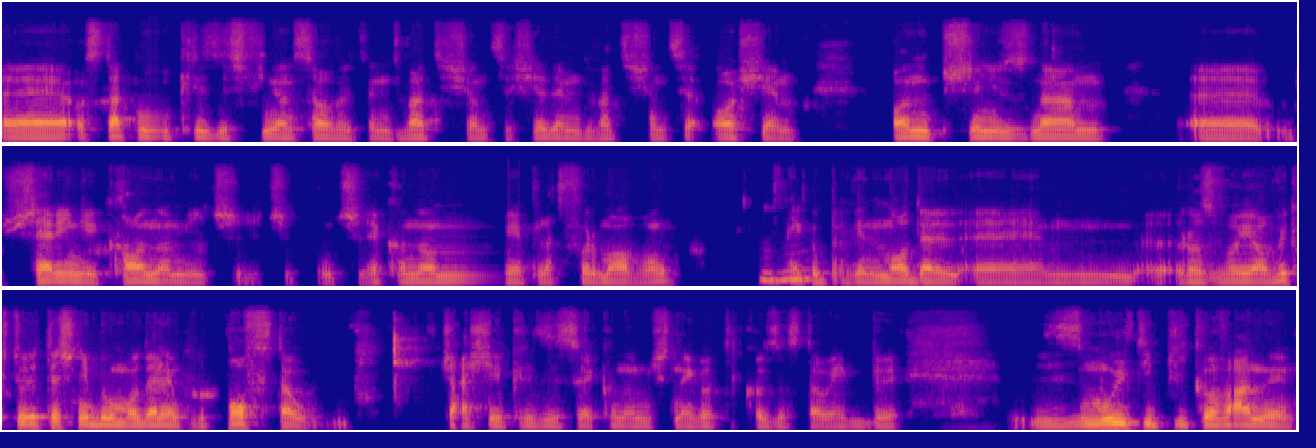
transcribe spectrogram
e, ostatni kryzys finansowy, ten 2007-2008, on przyniósł nam e, sharing economy, czy, czy, czy ekonomię platformową, mhm. jako pewien model e, rozwojowy, który też nie był modelem, który powstał w czasie kryzysu ekonomicznego, tylko został jakby zmultiplikowany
